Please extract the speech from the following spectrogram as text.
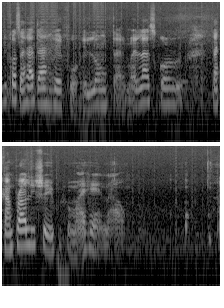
because I had that hair for a long time. My last cornrow. I can probably show you people my hair now.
